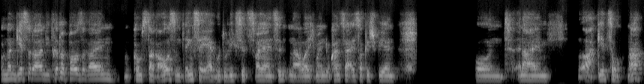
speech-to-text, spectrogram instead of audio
und dann gehst du da in die Drittelpause rein und kommst da raus und denkst dir, ja gut, du liegst jetzt 2-1 hinten, aber ich meine, du kannst ja Eishockey spielen. Und Anaheim, ach, geht so, ne?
